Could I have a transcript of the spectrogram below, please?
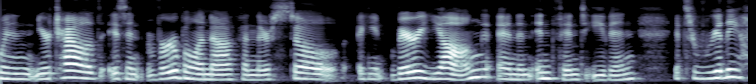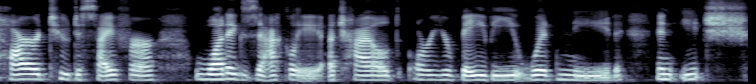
when your child isn't verbal enough and they're still very young and an infant, even, it's really hard to decipher what exactly a child or your baby would need in each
